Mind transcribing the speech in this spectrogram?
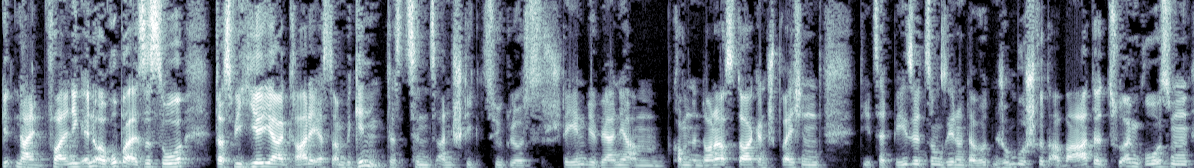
Nein, vor allen Dingen in Europa ist es so, dass wir hier ja gerade erst am Beginn des Zinsanstiegszyklus stehen. Wir werden ja am kommenden Donnerstag entsprechend die EZB-Sitzung sehen und da wird ein Jumbo-Schritt erwartet zu einem großen,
